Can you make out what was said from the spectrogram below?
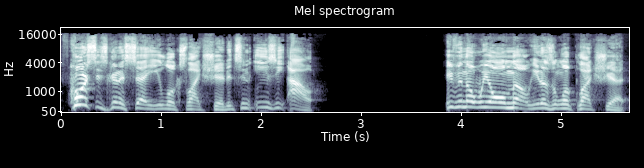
Of course, he's going to say he looks like shit. It's an easy out. Even though we all know he doesn't look like shit.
